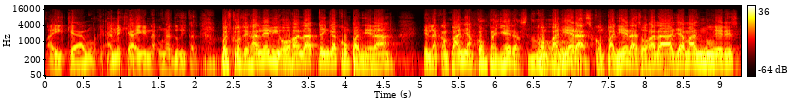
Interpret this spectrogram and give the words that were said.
ahí queda algo, que, me queda ahí una- unas duditas. Pues concejal Nelly, ojalá tenga compañera en la campaña. Compañeras, ¿no? Compañeras, compañeras, ojalá haya más mujeres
